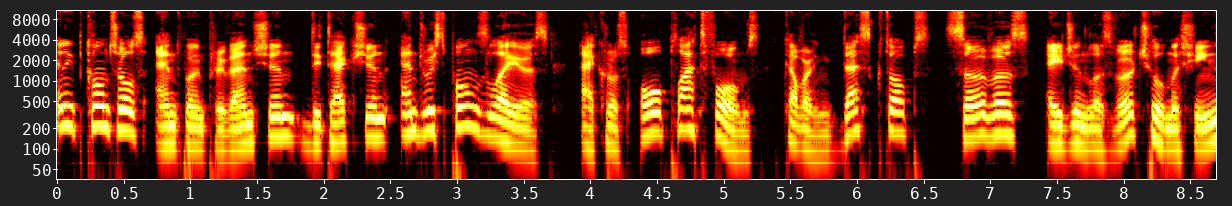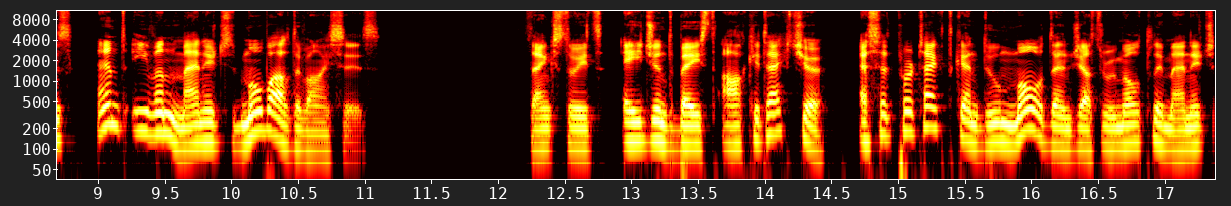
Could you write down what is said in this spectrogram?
and it controls endpoint prevention, detection and response layers across all platforms, covering desktops, servers, agentless virtual machines and even managed mobile devices. Thanks to its agent-based architecture, ESET PROTECT can do more than just remotely manage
